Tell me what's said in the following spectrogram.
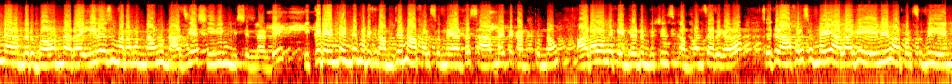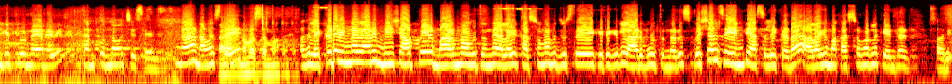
ఉన్నారు అందరూ బాగున్నారా? ఈ రోజు మనం ఉన్నాము నాజియా షీవింగ్ మిషన్ అండి. ఇక్కడ ఏంటంటే మనకి రంజాన్ ఆఫర్స్ ఉన్నాయంట సార్ అయితే కనుక్కుందాం. ఆడవాళ్ళకి ఏంటంటే మిషన్స్ కంపల్సరీ కదా. సో ఇక్కడ ఆఫర్స్ ఉన్నాయి అలాగే ఏమేమి ఆఫర్స్ ఉన్నాయి ఏం గిఫ్ట్లు ఉన్నాయి అనేది కనుక్కుందాం వచ్చేసేయండి నమస్తే. అసలు ఎక్కడ విన్నా కానీ మీ షాప్ పేరు మారుమోగుతుంది అలాగే కస్టమర్లు చూస్తే కిటకిటలు ఆడిపోతున్నారు స్పెషల్స్ ఏంటి అసలు ఇక్కడ? అలాగే మా కస్టమర్లకు ఏంటంటే సారీ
